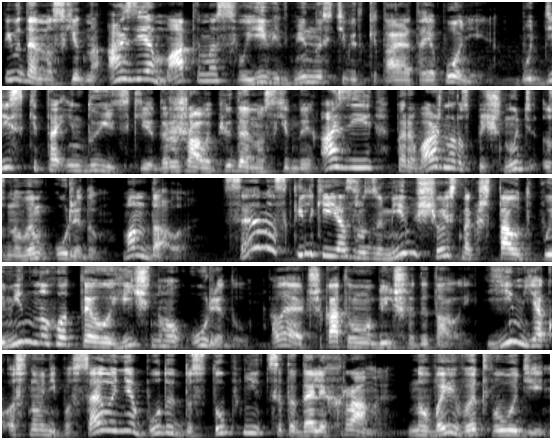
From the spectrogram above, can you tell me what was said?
Південно-східна Азія матиме свої відмінності від Китаю та Японії. Буддійські та індуїтські держави Південно-Східної Азії переважно розпочнуть з новим урядом мандала. Це, наскільки я зрозумів, щось на кшталт племінного теологічного уряду, але чекатимемо більше деталей. Їм, як основні поселення, будуть доступні цитаделі храми, новий вид володінь.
